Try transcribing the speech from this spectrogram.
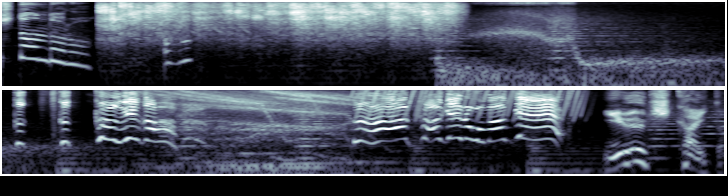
うしたんだろう？あかか影が。うわ影の結城カイト。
